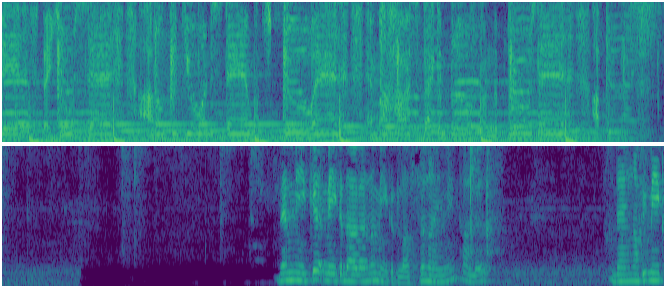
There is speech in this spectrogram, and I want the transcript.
did, that you said? I don't think you understand what you're doing And my heart's black and blue from the bruising I feel like දැන් මේක මේක දාගන්න මේකට ලස්සනයි මේ කලර්ස්. දැන් අපි මේක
